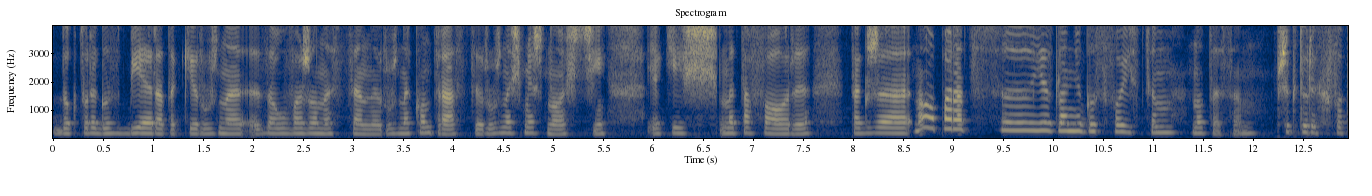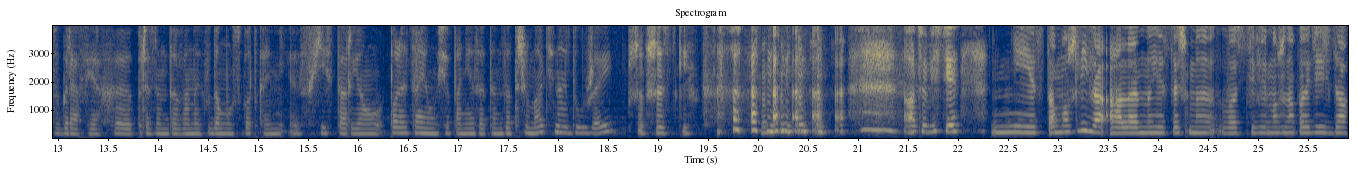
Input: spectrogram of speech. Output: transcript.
do którego zbiera takie różne zauważone sceny, różne kontrasty, różne śmieszności, jakieś metafory. Także no, aparat y, jest dla niego swoistym notesem. Przy których fotografiach e, prezentowanych w domu spotkań z historią polecają się Panie zatem zatrzymać na dłużej? Przy wszystkich. Oczywiście nie jest to możliwe, ale my jesteśmy właściwie, można powiedzieć, do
